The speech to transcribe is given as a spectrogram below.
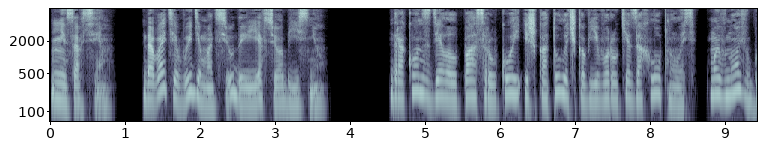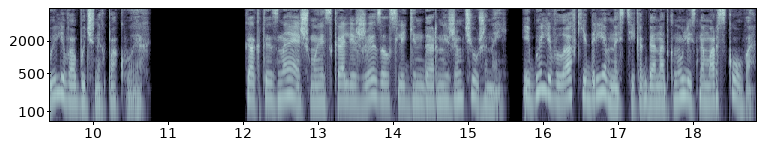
«Не совсем. Давайте выйдем отсюда, и я все объясню». Дракон сделал пас рукой, и шкатулочка в его руке захлопнулась. Мы вновь были в обычных покоях. Как ты знаешь, мы искали жезл с легендарной жемчужиной и были в лавке древности, когда наткнулись на морского,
